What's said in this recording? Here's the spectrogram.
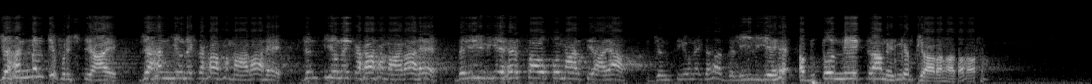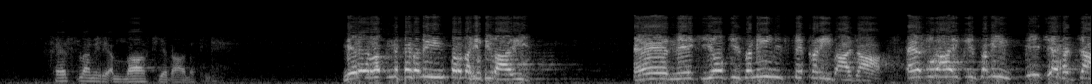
जहन्नम के फरिश्ते आए। जहन्नियों ने कहा हमारा है। जनतियों ने कहा हमारा है। दलील ये है साव को मार के आया। जनतियों ने कहा दलील ये है अब तो नेक काम लेकर जा रहा था? फैसला मेरे अल्लाह की अदालत में मेरे रब ने ज़मीन पर वही आई ए नेकियों की ज़मीन इससे करीब आ जा। ए बुराई की ज़मीन पीछे हट जा।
